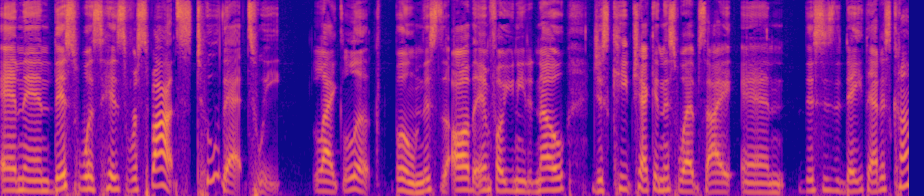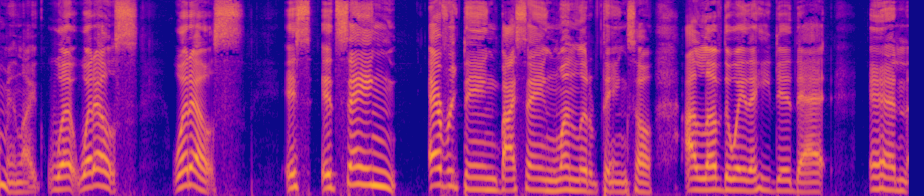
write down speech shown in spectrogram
and then this was his response to that tweet. Like, look, boom, this is all the info you need to know. Just keep checking this website, and this is the date that is coming. Like, what what else? What else? It's it's saying everything by saying one little thing. So I love the way that he did that and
